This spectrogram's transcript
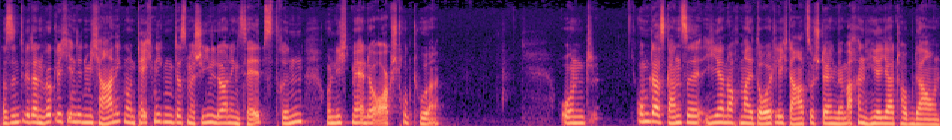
Da sind wir dann wirklich in den Mechaniken und Techniken des Machine Learning selbst drin und nicht mehr in der Org-Struktur. Und um das Ganze hier nochmal deutlich darzustellen, wir machen hier ja Top-Down.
